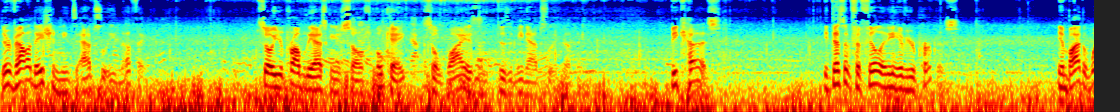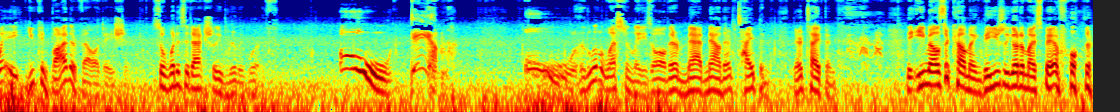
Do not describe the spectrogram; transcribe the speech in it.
Their validation means absolutely nothing. So you're probably asking yourself, okay, so why is it, does it mean absolutely nothing? Because it doesn't fulfill any of your purpose. And by the way, you can buy their validation. So what is it actually really worth? Oh, damn! Oh, the little Western ladies, oh, they're mad now. They're typing. They're typing. the emails are coming. They usually go to my spam folder.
